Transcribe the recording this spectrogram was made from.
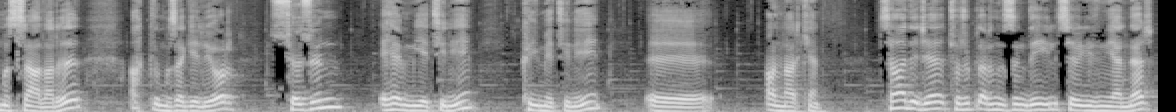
mısraları aklımıza geliyor. Sözün ehemmiyetini, kıymetini e, anlarken. Sadece çocuklarınızın değil sevgili dinleyenler,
